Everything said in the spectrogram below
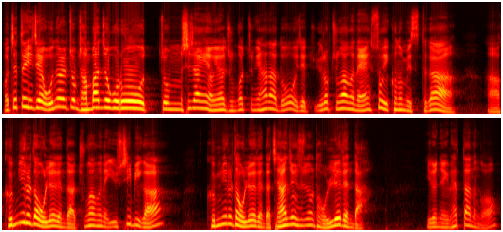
어쨌든 이제 오늘 좀 전반적으로 좀 시장에 영향을 준 것 중에 하나도 이제 유럽 중앙은행 수석 이코노미스트가 아, 금리를 더 올려야 된다. 중앙은행 UCB가 금리를 더 올려야 된다. 제한적 수준을 더 올려야 된다. 이런 얘기를 했다는 거.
